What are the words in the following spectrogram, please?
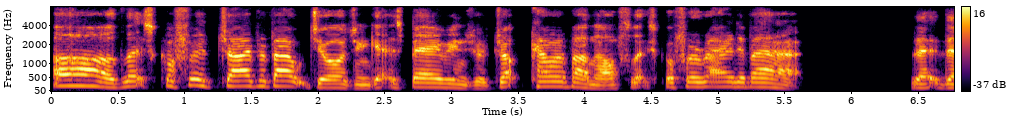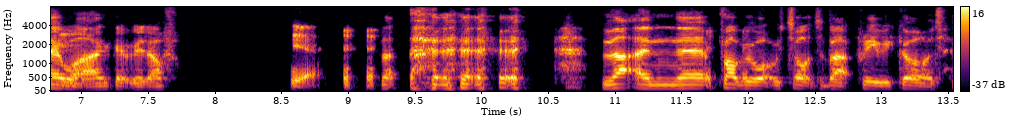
"Oh, let's go for a drive about, George, and get us bearings. We've dropped caravan off. Let's go for a ride about." They're, they're Hmm. what I get rid of. Yeah. that, and uh, probably what we talked about pre-record.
